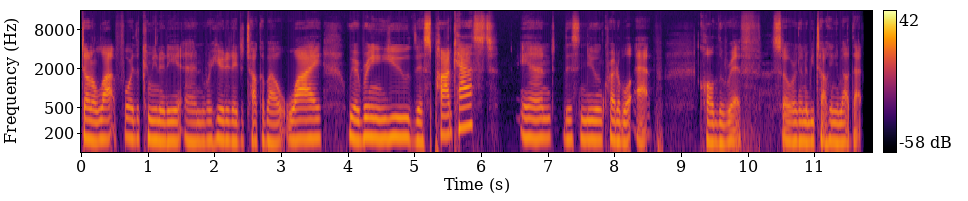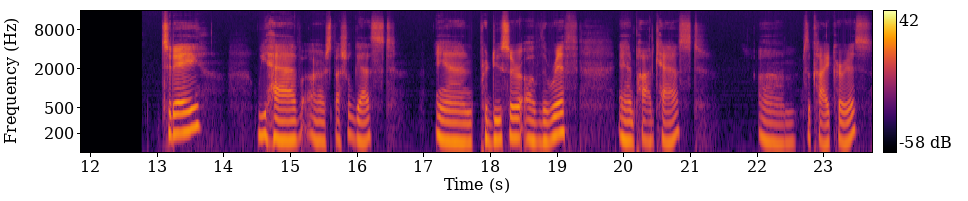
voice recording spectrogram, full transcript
done a lot for the community. And we're here today to talk about why we are bringing you this podcast and this new incredible app called The Riff. So, we're going to be talking about that today we have our special guest and producer of the riff and podcast um, Zaccai curtis.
